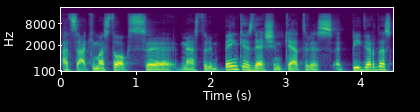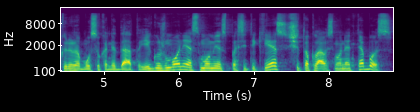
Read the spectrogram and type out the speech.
Atsakymas toks. e, Mes turim 54 apygardas, kur yra mūsų kandidatai. Jeigu žmonės mumis pasitikės, šito klausimo net nebus.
